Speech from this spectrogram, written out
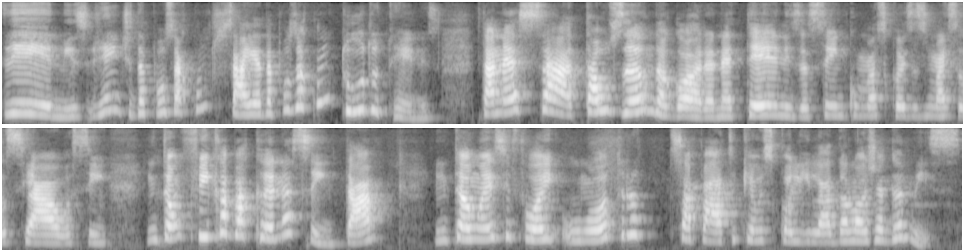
tênis. Gente, dá pra usar com saia, dá pra usar com tudo tênis. Tá nessa, tá usando agora, né, tênis, assim, com umas coisas mais social, assim. Então, fica bacana assim, tá? Então, esse foi um outro sapato que eu escolhi lá da loja Gamis.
